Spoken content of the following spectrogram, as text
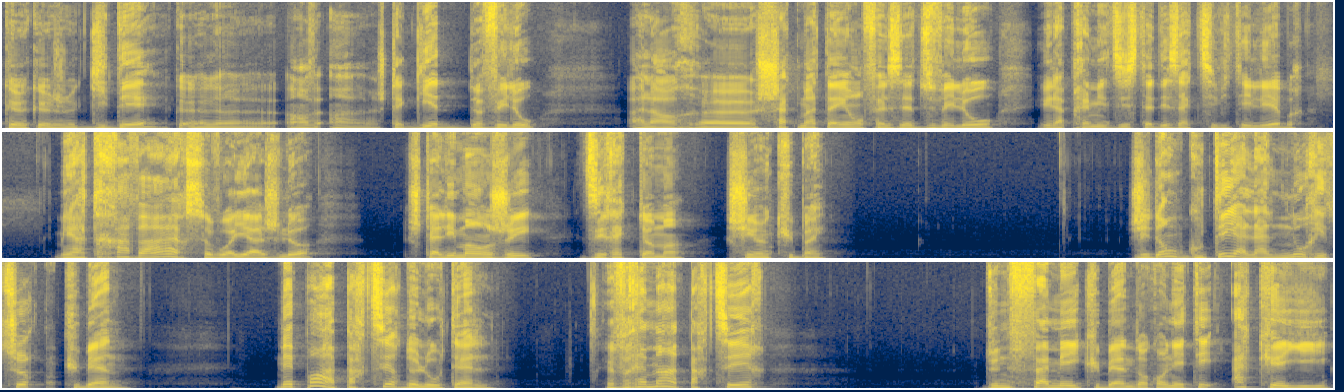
que, je guidais. Euh, j'étais guide de vélo. Alors, euh, chaque matin, on faisait du vélo et l'après-midi, c'était des activités libres. Mais à travers ce voyage-là, je suis allé manger directement chez un Cubain. J'ai donc goûté à la nourriture cubaine, mais pas à partir de l'hôtel, vraiment à partir d'une famille cubaine. Donc, on était accueillis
